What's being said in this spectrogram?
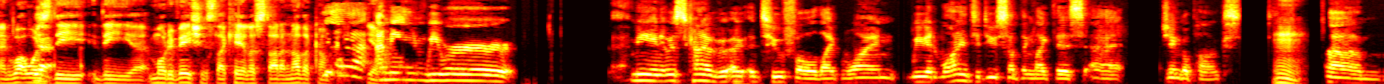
and what was Yeah. the the uh, motivations? Like, hey, let's start another company. yeah, you know? I mean, we were. I mean, it was kind of a, a twofold. Like one, we had wanted to do something like this at Jingle Punks. Mm, um,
